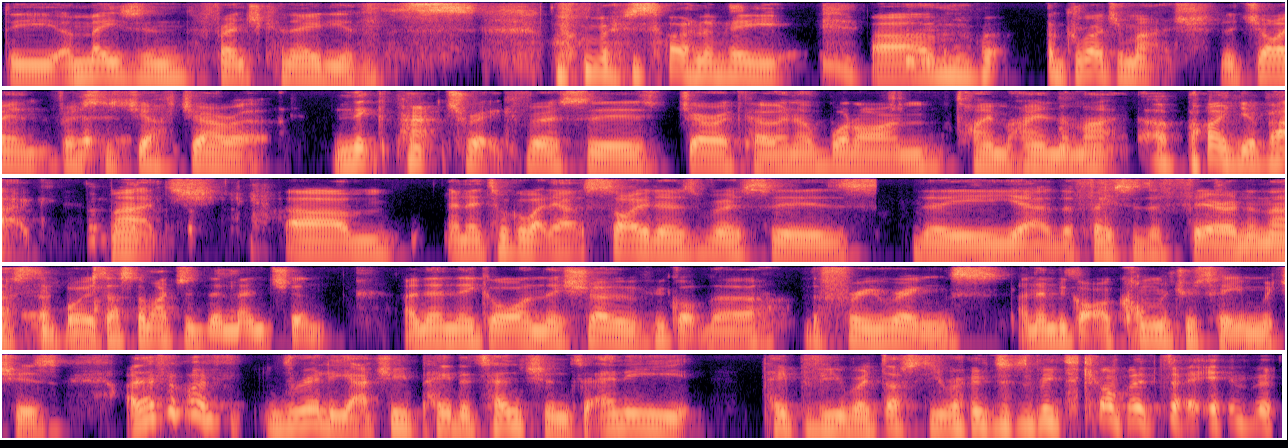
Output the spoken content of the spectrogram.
The amazing French Canadians versus Silent Heat. Um, a grudge match, the Giant versus Jeff Jarrett. Nick Patrick versus Jericho in a one arm time behind the mat, uh, behind your back match. Um, and they talk about the outsiders versus the yeah the faces of fear and the nasty boys. That's the matches they mention. And then they go on, they show who got the the three rings, and then we got a commentary team, which is I don't think I've really actually paid attention to any pay per view where Dusty Rhodes has been commentating.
